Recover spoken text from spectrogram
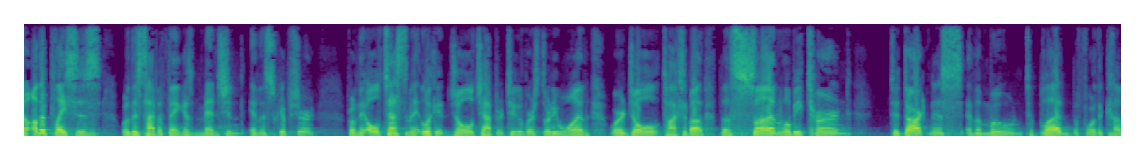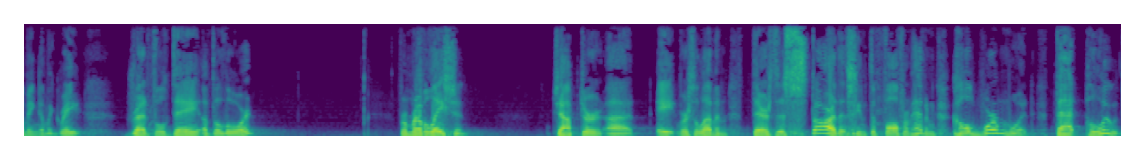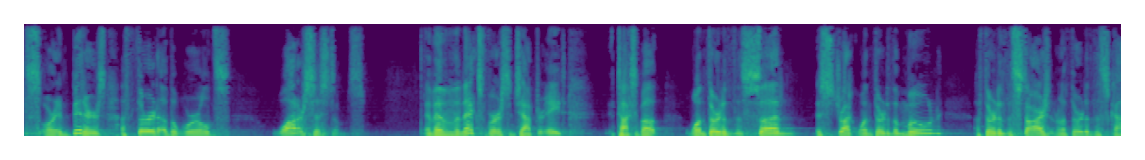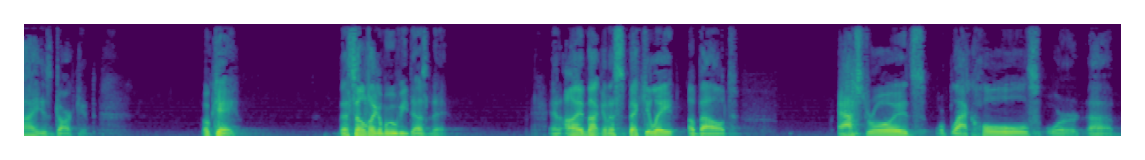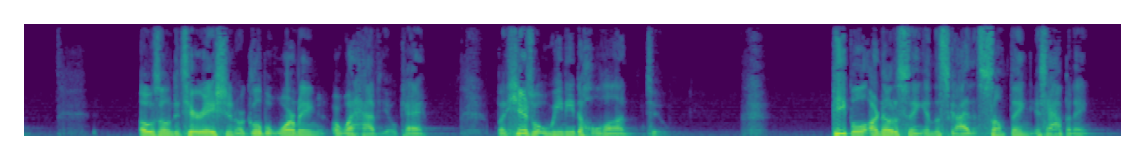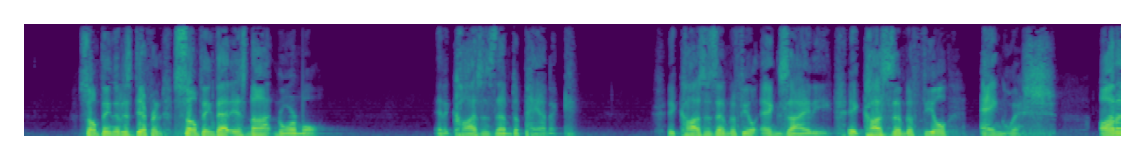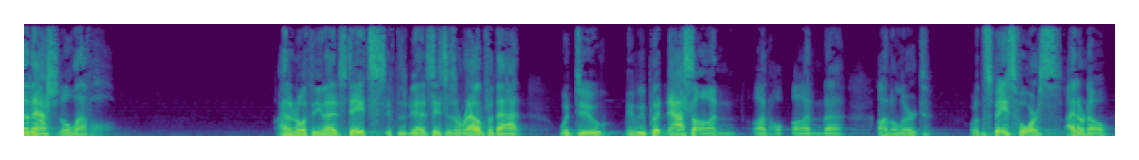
Now, other places where this type of thing is mentioned in the scripture, from the Old Testament, look at Joel chapter 2, verse 31, where Joel talks about the sun will be turned to darkness and the moon to blood before the coming of the great dreadful day of the Lord. From Revelation chapter uh, 8, verse 11, there's this star that seems to fall from heaven called wormwood that pollutes or embitters a third of the world's water systems. And then in the next verse in chapter 8, it talks about one third of the sun is struck, one third of the moon, a third of the stars, and a third of the sky is darkened. Okay. That sounds like a movie, doesn't it? And I'm not going to speculate about asteroids or black holes or uh, ozone deterioration or global warming or what have you, okay? But here's what we need to hold on to. People are noticing in the sky that something is happening. Something that is different, something that is not normal. And it causes them to panic. It causes them to feel anxiety. It causes them to feel anguish on a national level. I don't know what the United States, if the United States is around for that, would do. Maybe we put NASA on on on uh, on alert or the Space Force. I don't know.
